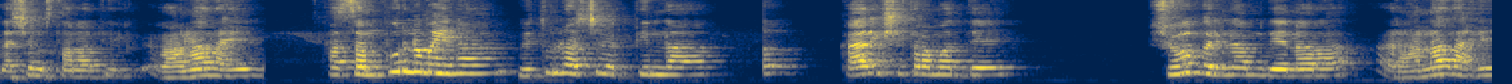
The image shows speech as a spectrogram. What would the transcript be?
दशम स्थानातील राहणार आहे. हा संपूर्ण महिना मिथुन राशी व्यक्तींना कार्यक्षेत्रामध्ये शुभ परिणाम देणारा राहणार आहे.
